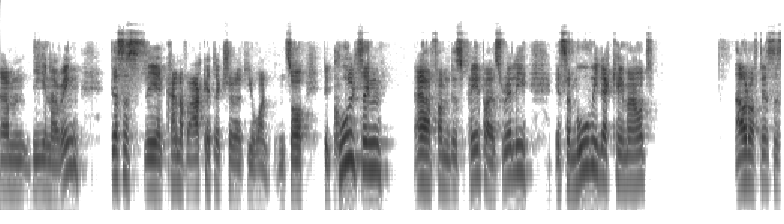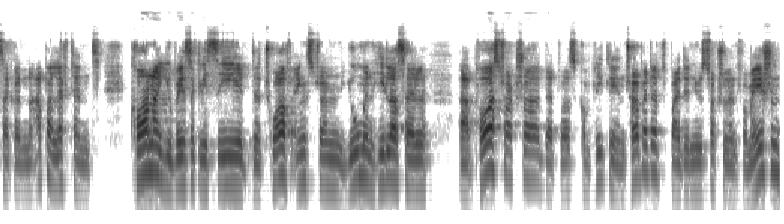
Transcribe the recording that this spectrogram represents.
um, the inner ring, this is the kind of architecture that you want. And so the cool thing uh, from this paper is really, it's a movie that came out. Out of this is like an upper left-hand corner, you basically see the 12 angstrom human HeLa cell uh, pore structure that was completely interpreted by the new structural information.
